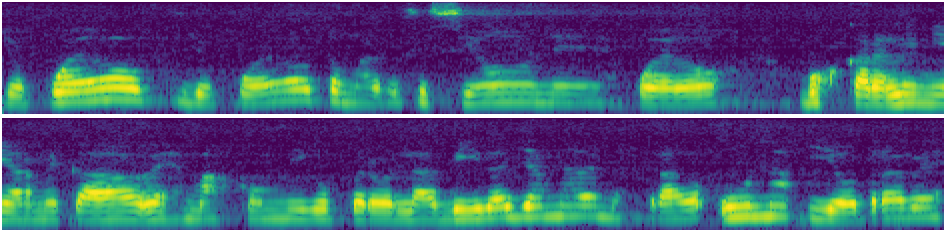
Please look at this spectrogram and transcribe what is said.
yo puedo, yo puedo tomar decisiones, puedo buscar alinearme cada vez más conmigo, pero la vida ya me ha demostrado una y otra vez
